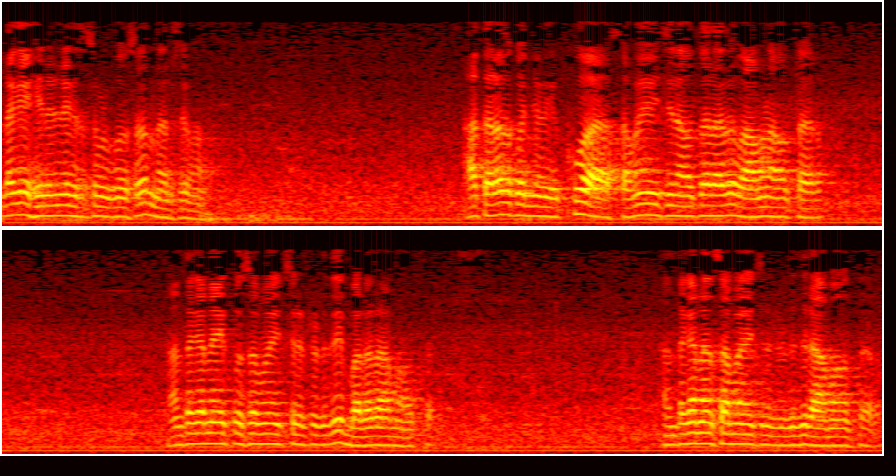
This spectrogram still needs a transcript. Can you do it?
అలాగే హిరణ్యకృష్ణుడి కోసం నరసింహం. ఆ తర్వాత కొంచెం ఎక్కువ సమయం ఇచ్చిన అవతారాలు వామన అవతారం. అంతకన్నా ఎక్కువ సమయం ఇచ్చినటువంటిది బలరామ అవతారం. అంతకన్నా సమయం ఇచ్చినటువంటిది రామావతారం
